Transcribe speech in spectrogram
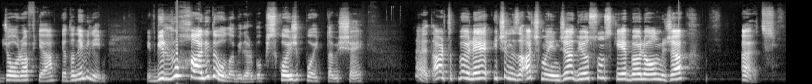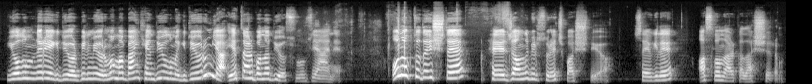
coğrafya ya da ne bileyim bir ruh hali de olabilir bu. Psikolojik boyutta bir şey. Evet artık böyle içinizi açmayınca diyorsunuz ki böyle olmayacak. Evet yolum nereye gidiyor bilmiyorum ama ben kendi yoluma gidiyorum ya yeter bana diyorsunuz yani. O noktada işte heyecanlı bir süreç başlıyor. Sevgili aslan arkadaşlarım.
